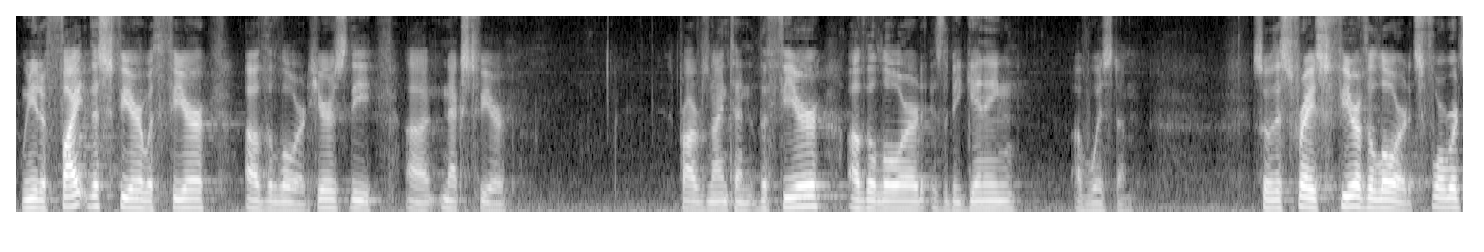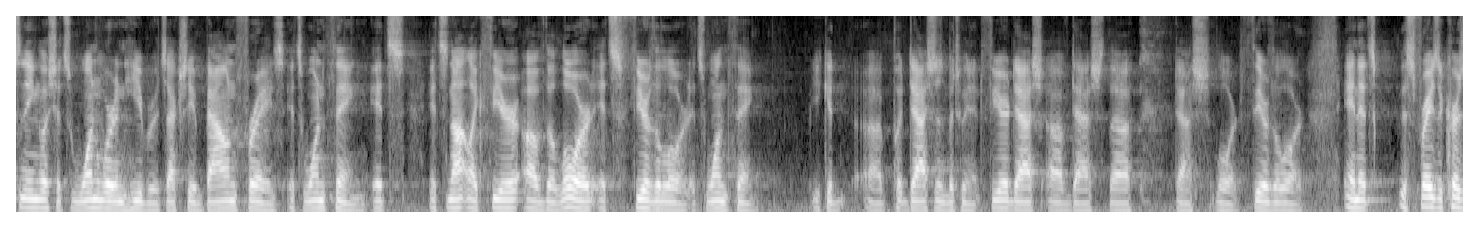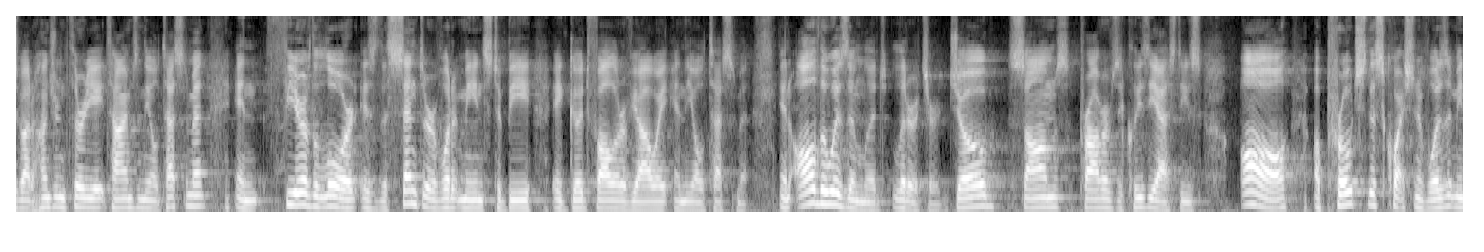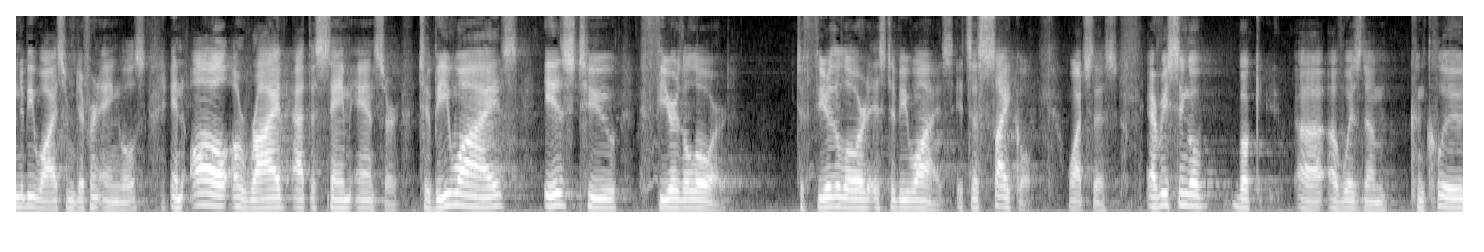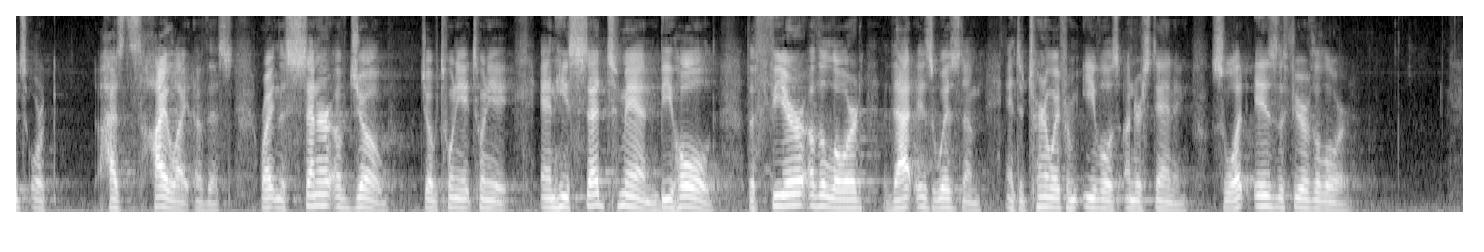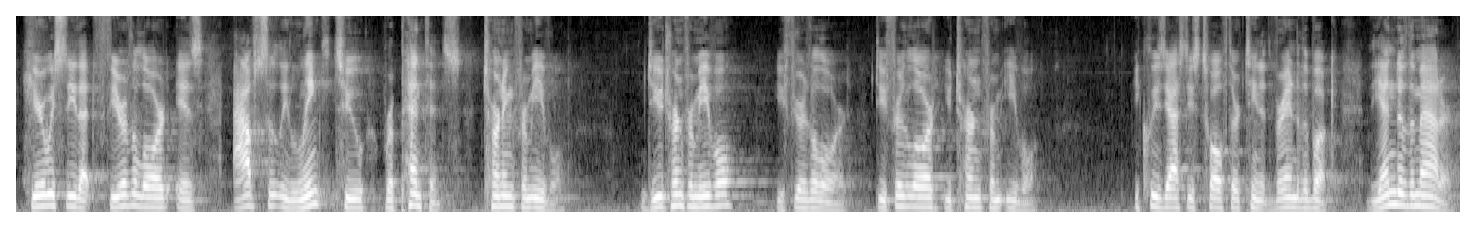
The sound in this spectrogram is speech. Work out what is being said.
We need to fight this fear with fear of the Lord. Here's the uh, next fear. Proverbs 9:10. The fear of the Lord is the beginning of wisdom. So this phrase fear of the Lord, it's four words in English, it's one word in Hebrew. It's actually a bound phrase. It's one thing. It's it's not like fear of the Lord, it's fear of the Lord. It's one thing. You could uh, put dashes in between it. Fear dash of dash the dash Lord, fear of the Lord. And it's, this phrase occurs about 138 times in the Old Testament, and fear of the Lord is the center of what it means to be a good follower of Yahweh in the Old Testament. In all the wisdom lit- literature, Job, Psalms, Proverbs, Ecclesiastes, all approach this question of what does it mean to be wise from different angles, and all arrive at the same answer. To be wise is to fear the Lord. To fear the Lord is to be wise. It's a cycle. Watch this. Every single book uh, of wisdom concludes or has this highlight of this, right in the center of Job, Job 28 28. And he said to man, Behold, the fear of the Lord, that is wisdom, and to turn away from evil is understanding. So, what is the fear of the Lord? Here we see that fear of the Lord is absolutely linked to repentance, turning from evil. Do you turn from evil? You fear the Lord. Do you fear the Lord? You turn from evil. Ecclesiastes 12:13 at the very end of the book. The end of the matter.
